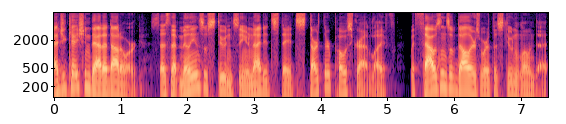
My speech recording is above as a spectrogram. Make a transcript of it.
EducationData.org says that millions of students in the United States start their postgrad life with thousands of dollars worth of student loan debt.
